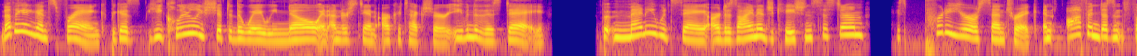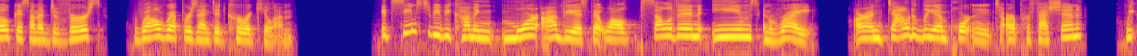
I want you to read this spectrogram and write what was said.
Nothing against Frank, because he clearly shifted the way we know and understand architecture, even to this day. But many would say our design education system is pretty Eurocentric and often doesn't focus on a diverse, well represented curriculum. It seems to be becoming more obvious that while Sullivan, Eames, and Wright are undoubtedly important to our profession, we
